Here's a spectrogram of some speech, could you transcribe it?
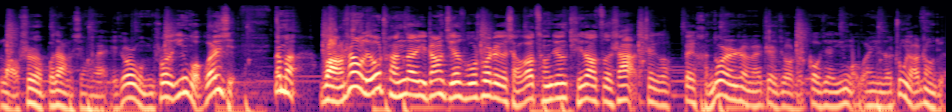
老师的不当行为，也就是我们说的因果关系。那么网上流传的一张截图说，这个小高曾经提到自杀，这个被很多人认为这就是构建因果关系的重要证据。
